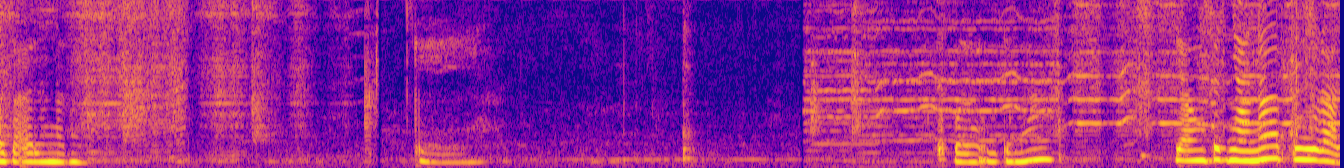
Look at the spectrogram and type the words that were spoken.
aja eyelinernya oke. Spolnya Ultima yang setnya natural.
